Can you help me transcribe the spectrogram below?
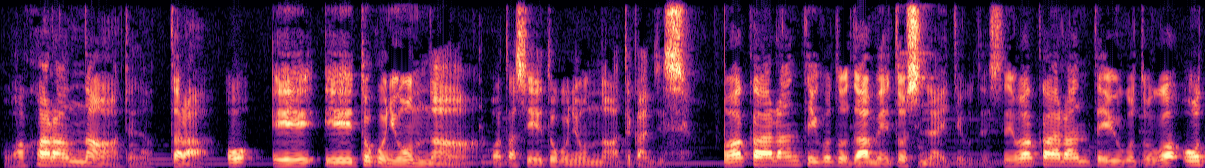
分からんなってなったらおええええとこにおんな私ええとこにおんなって感じですよ。分からんっていうことをダメとしないということですね。分からんっていうことがお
